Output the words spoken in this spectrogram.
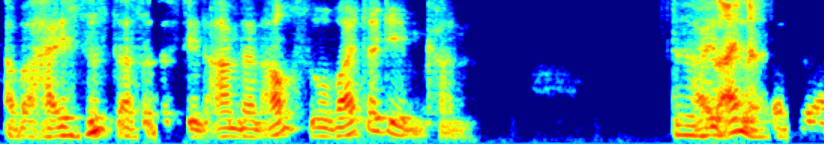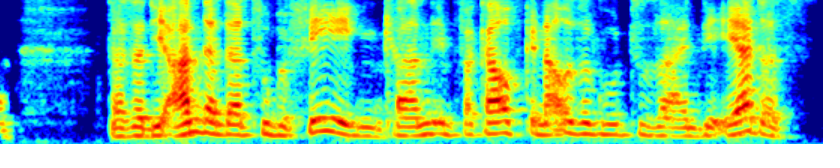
Aber heißt es, dass er das den anderen auch so weitergeben kann? Das ist heißt das eine. Das, dass, er, dass er die anderen dazu befähigen kann, im Verkauf genauso gut zu sein, wie er das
